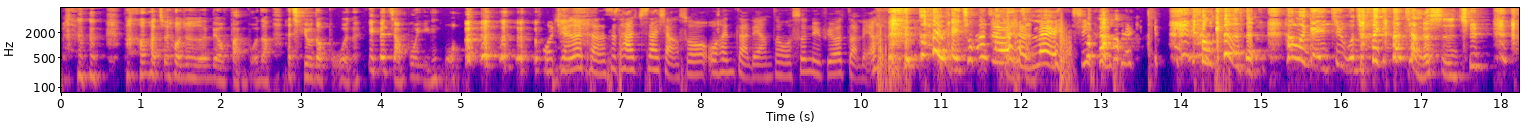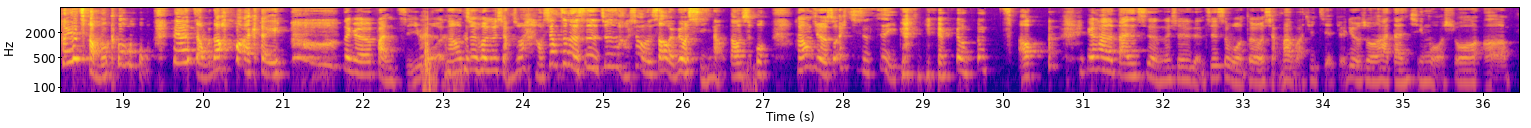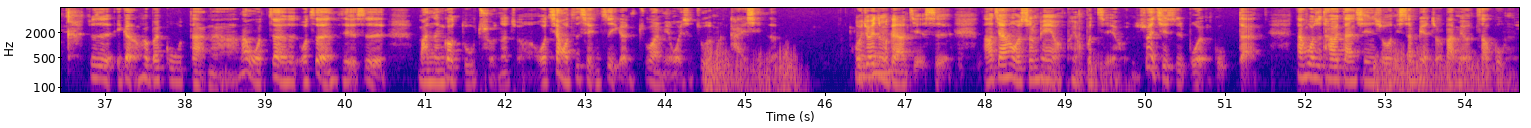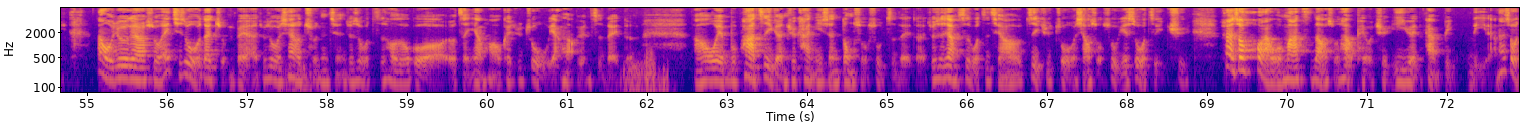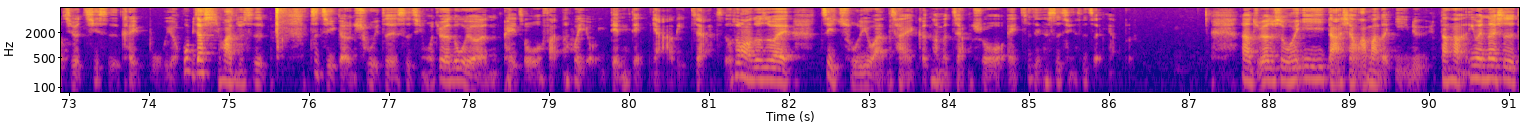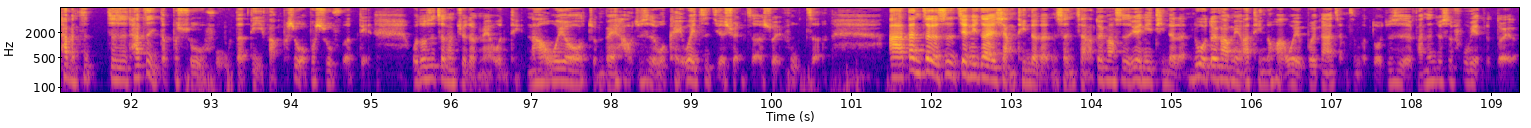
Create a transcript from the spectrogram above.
然后他最后就是被我反驳到，他几乎都不问了，因为讲不赢我。我觉得可能是他在想说，我很闪亮，怎我孙女比我善良？对，没错，他觉得很累，心很累。有客人他问个一句，我就会跟他讲个十句，然后又讲不过我，他又找不到话可以 那个反击我，然后最后就想说，好像真的是，就是好像我稍微被我洗脑到说，好像觉得说，哎，其实自己跟也没有那么。好，因为他的担心的那些人，其实我都有想办法去解决。例如说，他担心我说，呃，就是一个人会不会孤单啊？那我这我这人其实是蛮能够独处那种。我像我之前自己一个人住外面，我也是住的蛮开心的。我就会这么跟他解释。然后加上我身边有朋友不结婚，所以其实不会很孤单。那或是他会担心说，你生病了怎么办？没有人照顾你。那我就会跟他说，哎，其实我在准备啊，就是我现在有存钱，就是我之后如果有怎样的话，我可以去住养老院之类的。然后我也不怕自己一个人去看医生、动手术之类的，就是像是我之前要自己去做小手术，也是我自己去。虽然说后来我妈知道说她有陪我去医院看病力啊，但是我觉得其实可以不用。我比较喜欢就是 自己一个人处理这些事情。我觉得如果有人陪着我，反而会有一点点压力。这样子，我通常都是会自己处理完才跟他们讲说，哎，这件事情是怎样的。那主要就是我会一一打消阿嬷的疑虑，当他因为那是他们自就是他自己的不舒服的地方，不是我不舒服的点，我都是真的觉得没有问题。然后我有准备好，就是我可以为自己的选择所以负责啊。但这个是建立在想听的人身上，对方是愿意听的人。如果对方没有要听的话，我也不会跟他讲这么多，就是反正就是敷衍就对了。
